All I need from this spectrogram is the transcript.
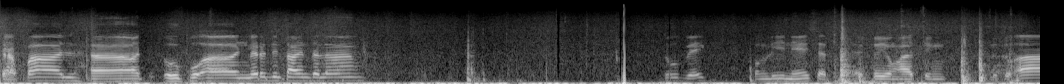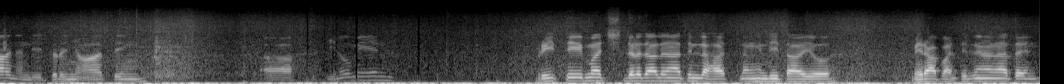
trapal, at upuan. Meron din tayong dalang tubig, panglinis. At ito yung ating lutuan. Andito rin yung ating ah, inumin. Pretty much dala-dala natin lahat nang hindi tayo mirapan. Titignan natin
